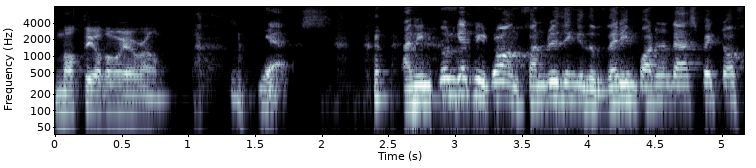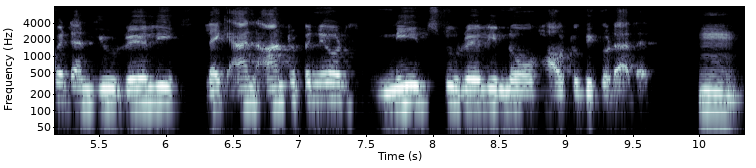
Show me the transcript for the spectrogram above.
not the other way around. yes. I mean, don't get me wrong, fundraising is a very important aspect of it. And you really, like, an entrepreneur needs to really know how to be good at it. Mm.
